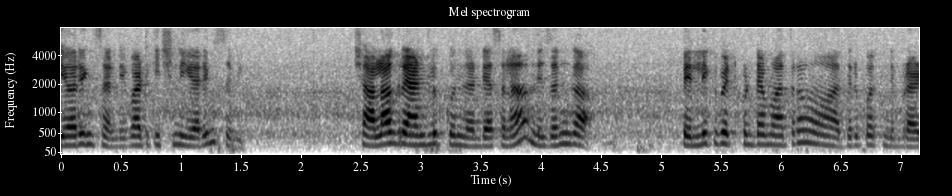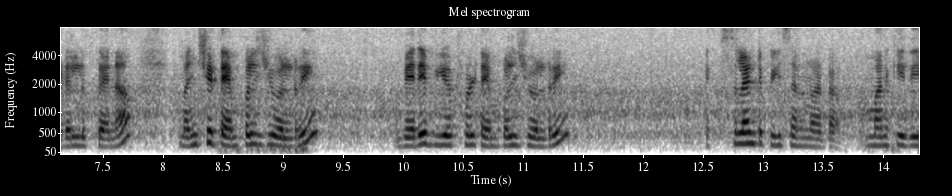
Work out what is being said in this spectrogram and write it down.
ఇయర్ రింగ్స్ అండి. వాటికి ఇచ్చిన ఇయర్ రింగ్స్ ఇవి. చాలా గ్రాండ్ లుక్ ఉందండి అసలు. నిజంగా పెళ్ళికి పెట్టుకుంటే మాత్రం అదిరిపోతుంది బ్రైడల్ లుక్ అయినా. మంచి temple jewellery very beautiful temple jewellery excellent piece అనమాట మనకి ఇది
